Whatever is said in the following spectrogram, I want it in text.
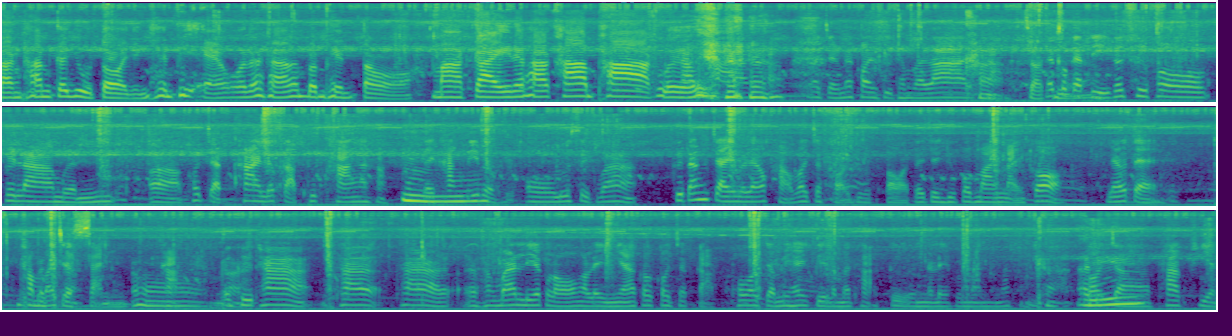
บางท่านก็อยู่ต่ออย่างเช่นพี่แอลนะคะบำเพ็ญต่อมาไกลนะคะ ข้ามภาคเลยมาจากนครศรีธรรมราชค่ะค่ะจากและปกติก็คือพอเวลาเหมือนเอ่อเขาจัดค่ายแล้วกลับทุกครั้งอะค่ะอืม แต่ครั้งนี้แบบโอ้รู้สึกว่าคือตั้งใจไว้แล้วค่ะว่าจะขออยู่ต่อแต่จะอยู่ประมาณไหนก็แล้วแต่ ธรรมะจัดสรรอ๋อค่ะค่ะก็คือถ้าถ้าถ้าทางบ้านเรียกร้องอะไรอย่างเงี้ยก็ก็จะกลับเพราะว่าจะไม่ให้เจรมถะเกินอะไรประมาณนั้นนะคะค่ะอันก็นี้จะภาคเพียร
